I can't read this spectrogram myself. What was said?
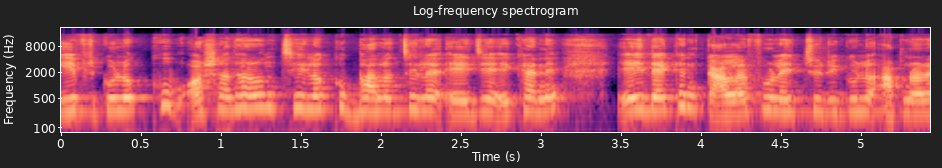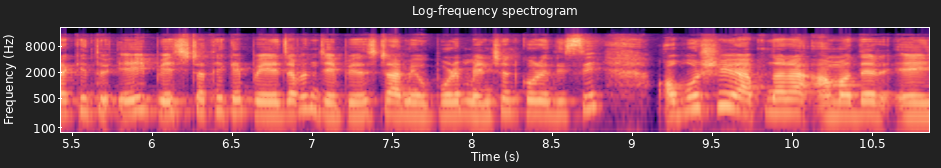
গিফটগুলো খুব অসাধারণ ছিল, খুব ভালো ছিল। এই যে এখানে, এই দেখেন কালারফুল এই চুড়িগুলো আপনারা কিন্তু এই পেজটা থেকে পেয়ে যাবেন। যে পেজটা আমি উপরে মেনশন করে দিছি। অবশ্যই আপনারা আমাদের এই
